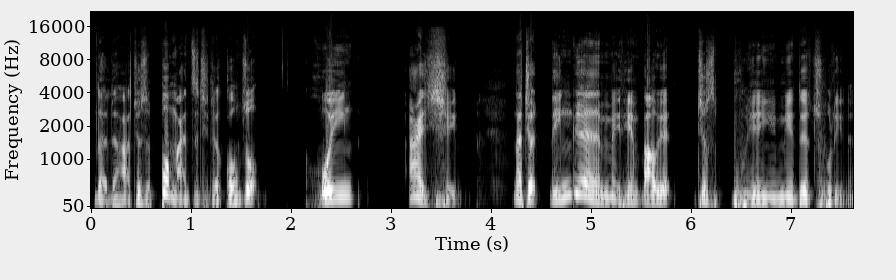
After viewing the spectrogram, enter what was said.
人哈，就是不满自己的工作、婚姻、爱情，那就宁愿每天抱怨，就是不愿意面对处理呢。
